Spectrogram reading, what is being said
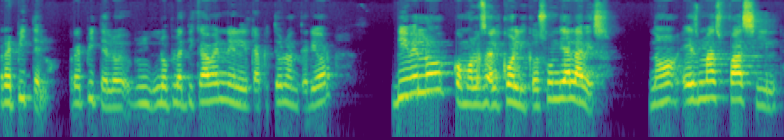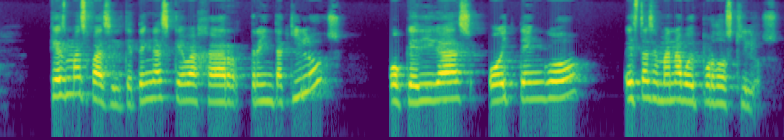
repítelo, repítelo. Lo platicaba en el capítulo anterior. Vívelo como los alcohólicos, un día a la vez, ¿no? Es más fácil. ¿Qué es más fácil? ¿Que tengas que bajar 30 kilos o que digas, hoy tengo, esta semana voy por 2 kilos?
